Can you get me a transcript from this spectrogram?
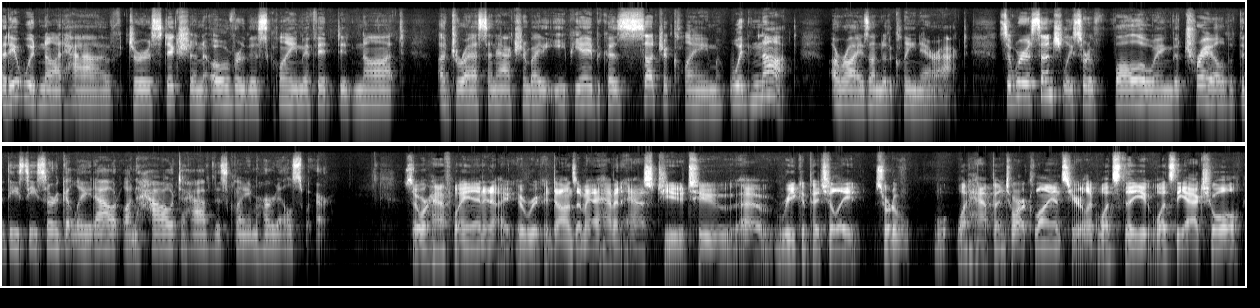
that it would not have jurisdiction over this claim if it did not address an action by the EPA because such a claim would not arise under the Clean Air Act. So we're essentially sort of following the trail that the DC Circuit laid out on how to have this claim heard elsewhere. So we're halfway in, and I, it dawns on me I haven't asked you to uh, recapitulate sort of what happened to our clients here. Like, what's the what's the actual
